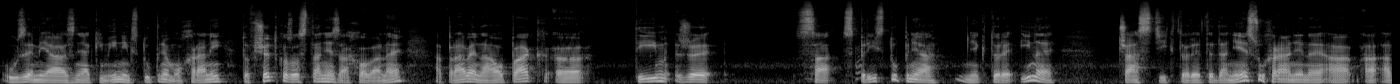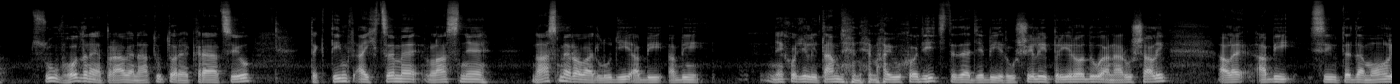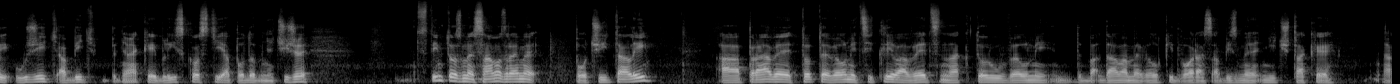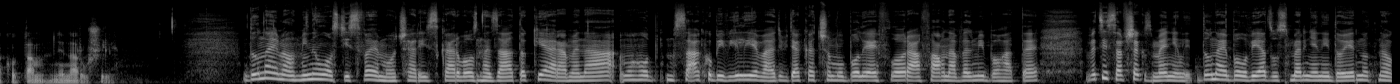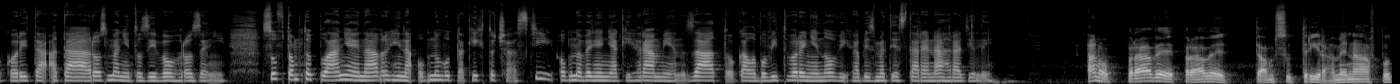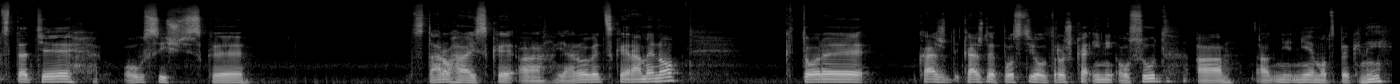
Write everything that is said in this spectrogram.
územia s nejakým iným stupňom ochrany, to všetko zostane zachované a práve naopak e, tým, že sa sprístupnia niektoré iné časti, ktoré teda nie sú chránené a, a, a sú vhodné práve na túto rekreáciu, tak tým aj chceme vlastne nasmerovať ľudí, aby, aby nechodili tam, kde nemajú chodiť, teda kde by rušili prírodu a narúšali, ale aby si ju teda mohli užiť a byť v nejakej blízkosti a podobne. Čiže s týmto sme samozrejme počítali a práve toto je veľmi citlivá vec, na ktorú veľmi dávame veľký dôraz, aby sme nič také ako tam nenarušili. Dunaj mal v minulosti svoje močariska, rôzne zátoky a ramená, mohol sa akoby vylievať, vďaka čomu boli aj flóra a fauna veľmi bohaté. Veci sa však zmenili. Dunaj bol viac usmernený do jednotného korita a tá rozmanitosť je v ohrození. Sú v tomto pláne aj návrhy na obnovu takýchto častí? Obnovenie nejakých ramien, zátok alebo vytvorenie nových, aby sme tie staré nahradili? Áno, práve, práve tam sú tri ramená v podstate. Ousišské, starohajské a jarovecké rameno, ktoré každé, každé postihol troška iný osud a, a nie, nie je moc pekný.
